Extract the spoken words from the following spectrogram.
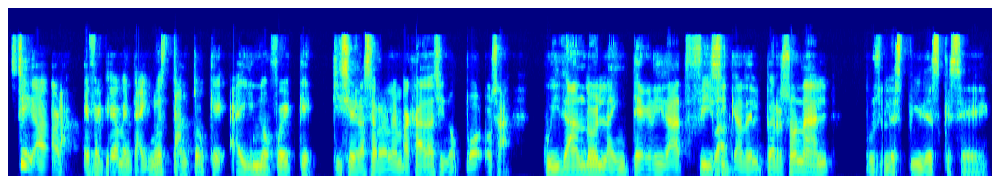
Sí, ahora, efectivamente, ahí no es tanto que ahí no fue que quisiera cerrar la embajada, sino, por, o sea, cuidando la integridad física del personal, pues les pides que se,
